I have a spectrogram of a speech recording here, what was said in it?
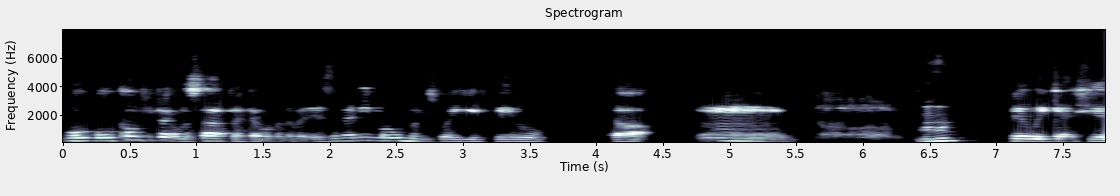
we'll, we'll concentrate on the Star Trek element of it. Is there any moments where you feel that? Mm, Mm-hmm. really gets you,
